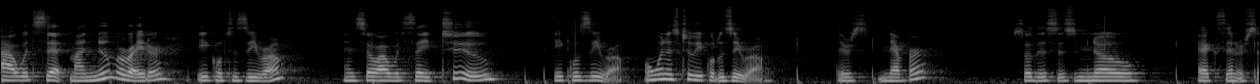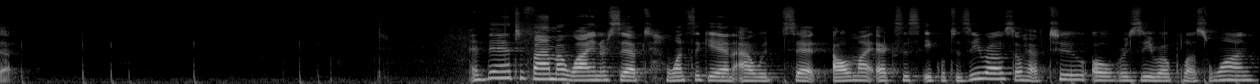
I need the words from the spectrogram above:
I would set my numerator equal to 0. And so I would say 2 equals 0. Well, when is 2 equal to 0? There's never. So this is no x-intercept. And then to find my y-intercept, once again, I would set all my x's equal to 0. So I have 2 over 0 plus 1.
